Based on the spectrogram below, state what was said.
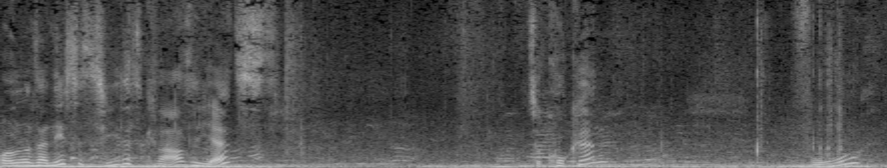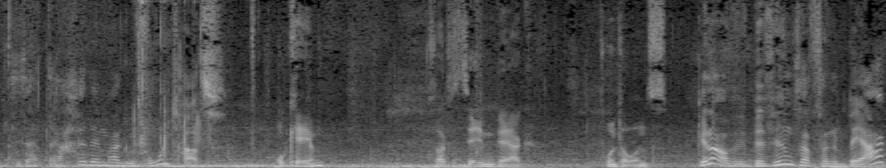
Und unser nächstes Ziel ist quasi jetzt zu gucken, wo dieser Drache denn mal gewohnt hat. Okay. Du sagtest ja im Berg. Unter uns. Genau, wir befinden uns auf einem Berg.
